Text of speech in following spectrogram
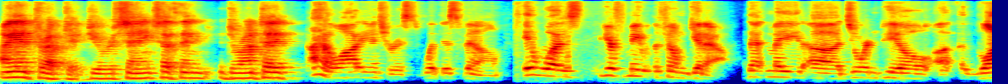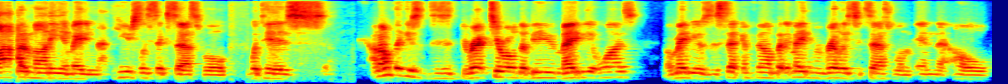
I interrupted. You were saying something, Durante? I had a lot of interest with this film. It was, you're familiar with the film Get Out. That made uh, Jordan Peele a, a, lot of money and made him hugely successful with his, I don't think it's his directorial debut, maybe it was, or maybe it was his second film, but it made him really successful in, in that whole.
